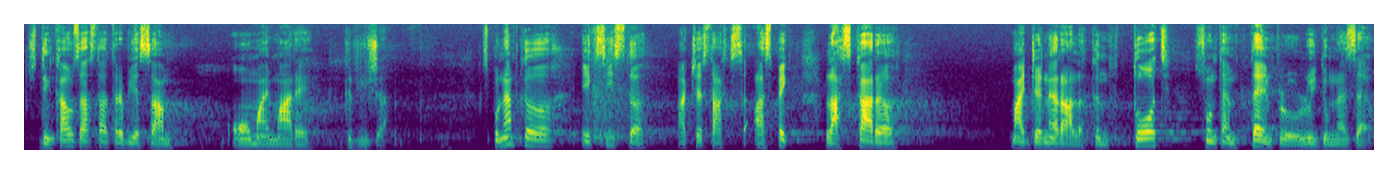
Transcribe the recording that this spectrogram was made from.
Și din cauza asta trebuie să am o mai mare grijă. Spuneam că există acest aspect la scară mai generală, când toți suntem templul lui Dumnezeu.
